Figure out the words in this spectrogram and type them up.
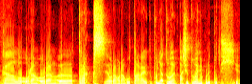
Kalau orang-orang uh, Trax, ya, orang-orang utara itu punya Tuhan, pasti Tuhannya kulit putih. Ya.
